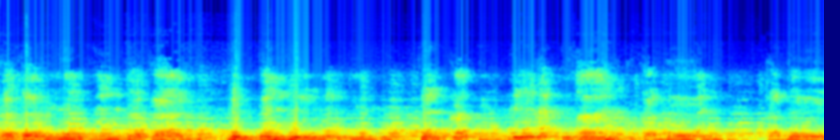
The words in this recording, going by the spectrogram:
แล้วก็ผู้ลูกนี่กลับบ้านลงไปเรียวนั่งคุณเพิ่งกลับเลืนักทายให้สามร้อยสามร้อย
